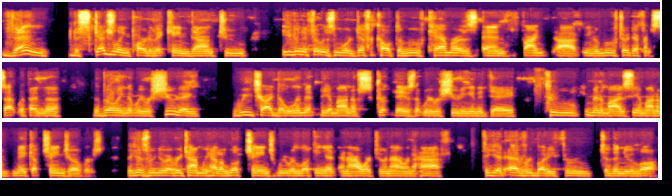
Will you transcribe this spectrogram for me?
then the scheduling part of it came down to even if it was more difficult to move cameras and find uh, you know move to a different set within the the building that we were shooting we tried to limit the amount of script days that we were shooting in a day to minimize the amount of makeup changeovers because we knew every time we had a look change we were looking at an hour to an hour and a half to get everybody through to the new look.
